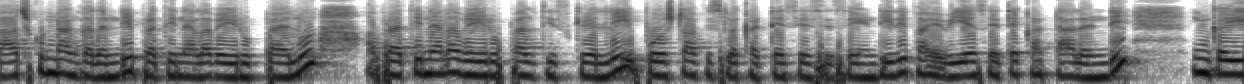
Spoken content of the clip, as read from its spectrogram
దాచుకుంటాం కదండి ప్రతి నెల వెయ్యి రూపాయలు. ఆ ప్రతి నెల వెయ్యి రూపాయలు తీసుకువెళ్ళి పోస్ట్ ఆఫీస్లో కట్టేసేసేసేయండి ఇది ఫైవ్ ఇయర్స్ అయితే కట్టాలండి. ఇంకా ఈ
